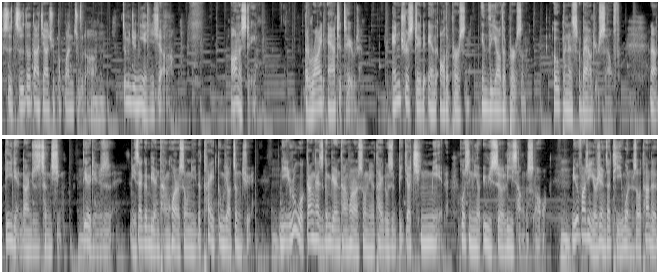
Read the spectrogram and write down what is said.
是值得大家去关注的哈。嗯、这边就念一下了：Honesty, the right attitude, interested in other person, in the other person, openness about yourself。那第一点当然就是诚信，嗯、第二点就是你在跟别人谈话的时候，你的态度要正确。你如果刚开始跟别人谈话的时候，你的态度是比较轻蔑的，或是你有预设立场的时候，嗯，你会发现有些人在提问的时候，他的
